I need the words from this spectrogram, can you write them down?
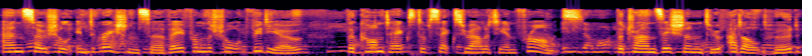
and Social Integration survey from the short video, The Context of Sexuality in France, the Transition to Adulthood,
